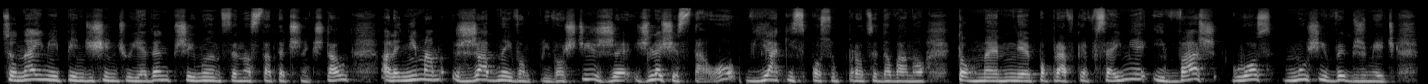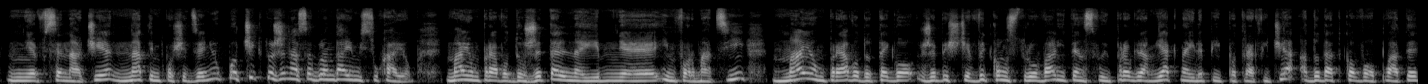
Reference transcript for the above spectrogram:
co najmniej 51, przyjmując ten ostateczny kształt, ale nie mam żadnej wątpliwości, że źle się stało, w jaki sposób procedowano tą poprawkę w Sejmie i wasz głos musi wybrzmieć mm, w Senacie na tym posiedzeniu, bo ci, którzy nas oglądają i słuchają, mają prawo do rzetelnej mm, informacji informacji, mają prawo do tego, żebyście wykonstruowali ten swój program jak najlepiej potraficie, a dodatkowe opłaty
